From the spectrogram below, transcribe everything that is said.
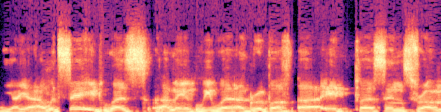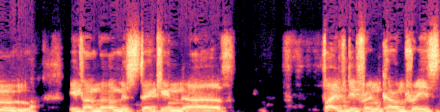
yeah, yeah. I would say it was, I mean, we were a group of uh, eight persons from, if I'm not mistaken, uh, five different countries.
